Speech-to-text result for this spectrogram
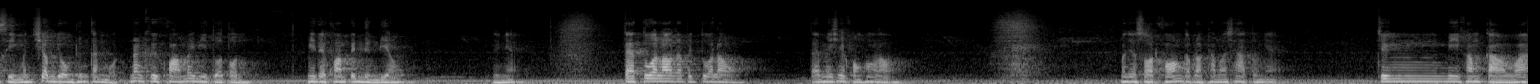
พสิ่งมันเชื่อมโยงถึงกันหมด นั่นคือความไม่มีตัวตน มีแต่ความเป็นหนึ่งเดียว อย่างเนี้ยแต่ตัวเราเราเป็นตัวเรา แต่ไม่ใช่ของของเรา มันจะสอดคล้องกับหลักธรรมชาติตรงนี้จึงมีคำกล่าวว่า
